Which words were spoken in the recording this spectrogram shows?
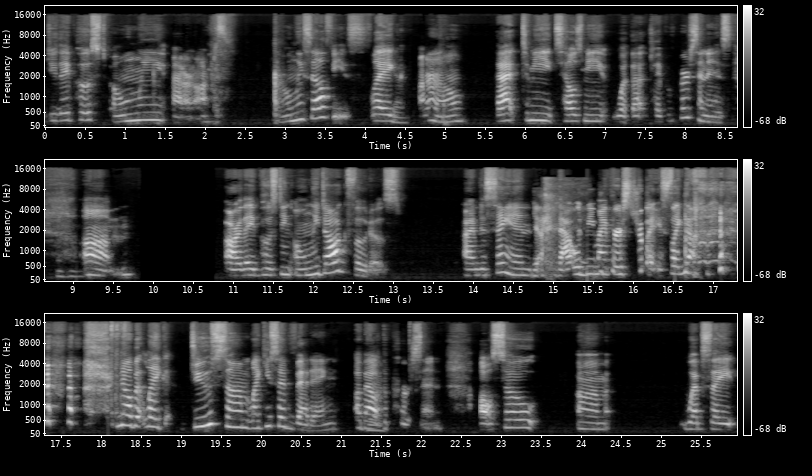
Do they post only, I don't know, only selfies? Like, yeah. I don't know. That to me tells me what that type of person is. Mm-hmm. Um, are they posting only dog photos? I'm just saying yeah. that would be my first choice. Like, no, no, but like do some, like you said, vetting about yeah. the person. Also, um, website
